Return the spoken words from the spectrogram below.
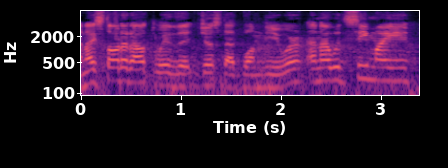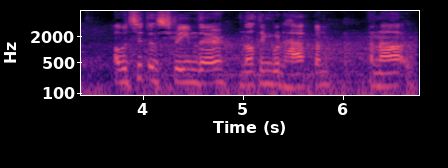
And I started out with just that one viewer, and I would see my, I would sit and stream there, nothing would happen. And now,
